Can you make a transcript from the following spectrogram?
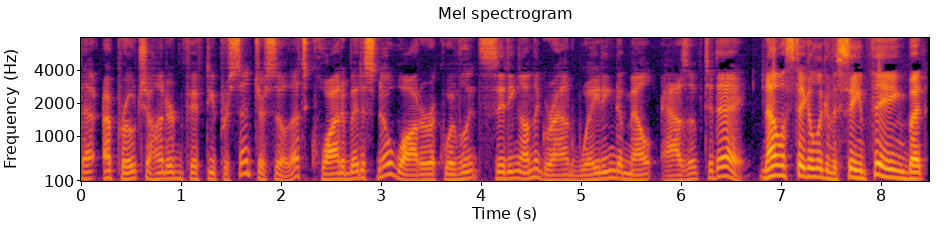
that approach 150% or so. That's quite a bit of snow water equivalent sitting on the ground waiting to melt as of today. Now let's take a look at the same thing, but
